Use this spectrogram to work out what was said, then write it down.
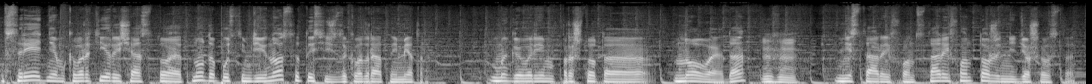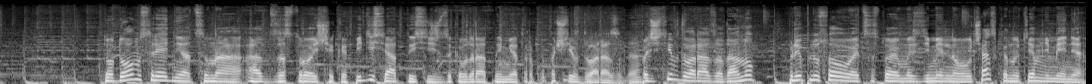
в среднем квартиры сейчас стоят, ну, допустим, 90 тысяч за квадратный метр, мы говорим про что-то новое, да? Мгм. не старый фонд. Старый фонд тоже не дешево стоит. То дом средняя цена от застройщика 50 тысяч за квадратный метр. Почти в два раза, да? Почти в два раза, да. Ну, приплюсовывается стоимость земельного участка, но тем не менее.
